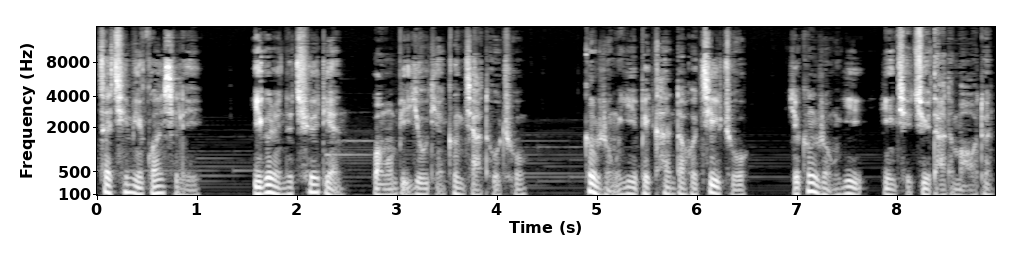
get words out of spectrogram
在亲密关系里，一个人的缺点往往比优点更加突出，更容易被看到和记住，也更容易引起巨大的矛盾。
